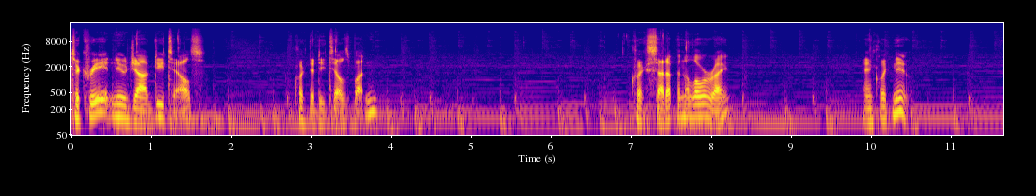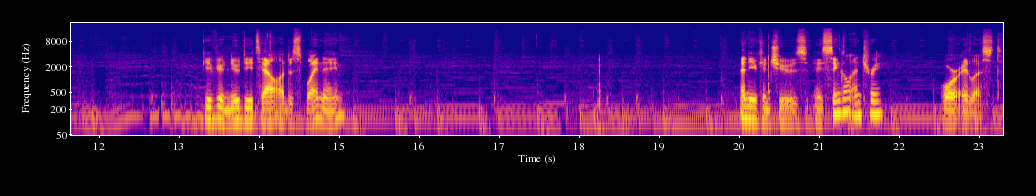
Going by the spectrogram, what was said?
To create new job details, click the Details button, click Setup in the lower right, and click New. Give your new detail a display name. Then you can choose a single entry or a list.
